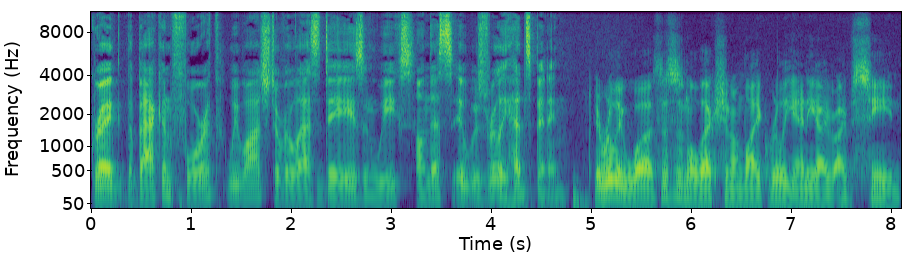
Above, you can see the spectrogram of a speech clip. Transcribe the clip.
Greg, the back and forth we watched over the last days and weeks on this, it was really head spinning. It really was. This is an election unlike really any I've, I've seen.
